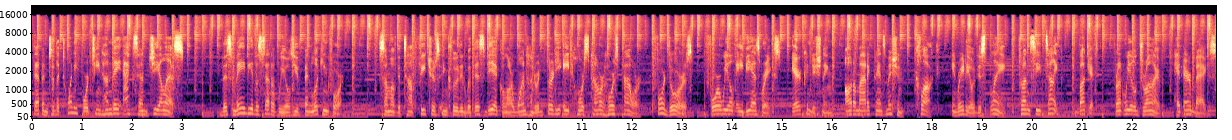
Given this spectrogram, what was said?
step into the 2014 Hyundai Accent GLS. This may be the set of wheels you've been looking for. Some of the top features included with this vehicle are 138 horsepower horsepower, 4 doors, 4-wheel ABS brakes, air conditioning, automatic transmission, clock, in-radio display, front seat type, bucket, front-wheel drive, head airbags,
